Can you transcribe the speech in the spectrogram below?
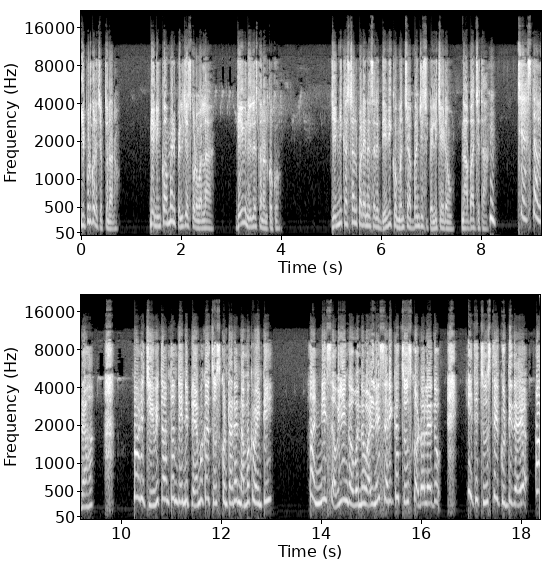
ఇప్పుడు కూడా చెప్తున్నాను. నేను ఇంకో అమ్మాయిని పెళ్ళి చేసుకోవడం వల్ల దేవిని వదిలేస్తాను అనుకోకు. ఎన్ని కష్టాలు పడైనా సరే దేవికో మంచి అబ్బాయిని చూసి పెళ్ళి చేయడం నా బాధ్యత. చేస్తావురా. వాడు జీవితాంతం దీన్ని ప్రేమగా చూసుకుంటాడని నమ్మకం ఏంటి? అన్ని సవ్యంగా ఉన్న వాళ్ళని సరిగ్గా చూసుకోవడం లేదు. ఇది చూస్తే గుడ్డిదయ ఆ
